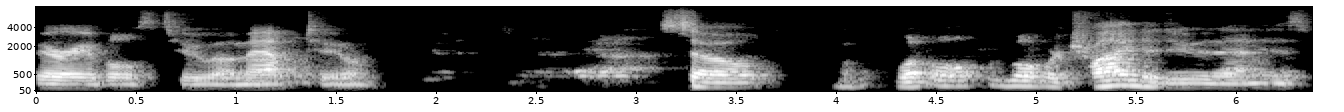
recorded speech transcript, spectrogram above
variables to uh, map to. So what, what we're trying to do then is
